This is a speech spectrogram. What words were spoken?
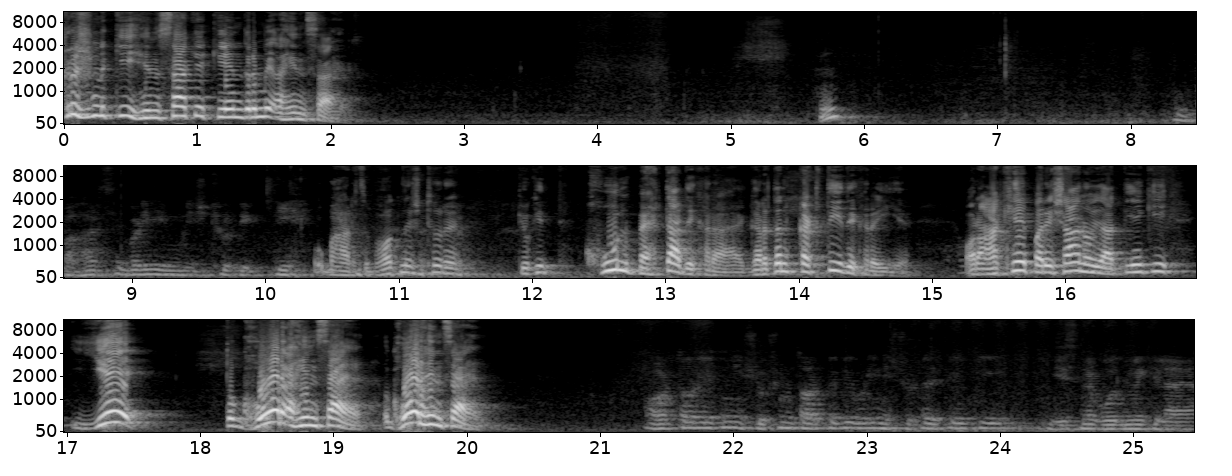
कृष्ण की हिंसा के केंद्र में अहिंसा है। हुँ? बाहर से बड़ी निष्ठुर दिखती है। वो बाहर से बहुत निष्ठुर है क्योंकि खून बहता दिख रहा है गर्दन कटती दिख रही है और आँखें परेशान हो जाती हैं कि ये तो घोर अहिंसा है घोर हिंसा है। और तो इतनी सूक्ष्म तौर पे भी बड़ी निष्ठुरता है कि जिसने गोद में खिलाया।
